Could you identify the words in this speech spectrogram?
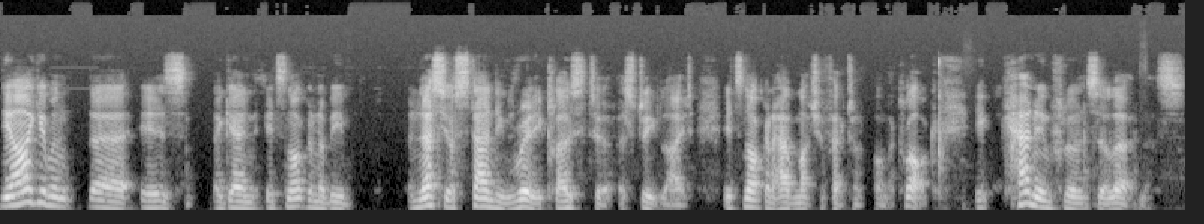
the argument there is again, it's not going to be unless you're standing really close to a street light. It's not going to have much effect on, the clock. It can influence alertness,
